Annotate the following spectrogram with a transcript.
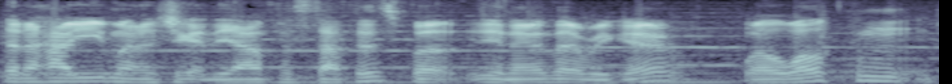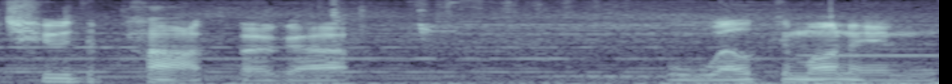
Don't know how you managed to get the alpha status, but, you know, there we go. Well, welcome to the park, Bogart. Welcome on in.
